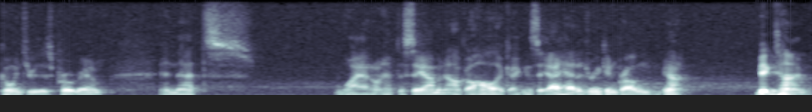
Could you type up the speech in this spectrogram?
going through this program. And that's why I don't have to say I'm an alcoholic. I can say I had a drinking problem. Yeah, big time.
